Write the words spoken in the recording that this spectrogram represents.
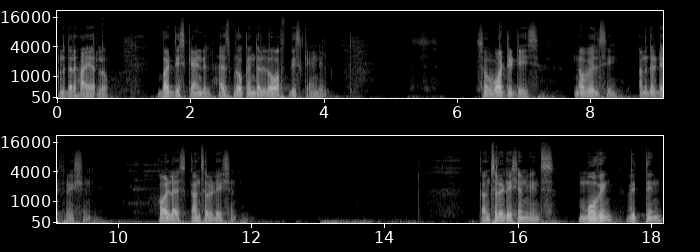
another higher low. But this candle has broken the low of this candle. So what it is? Now we'll see another definition called as consolidation. Consolidation means moving within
